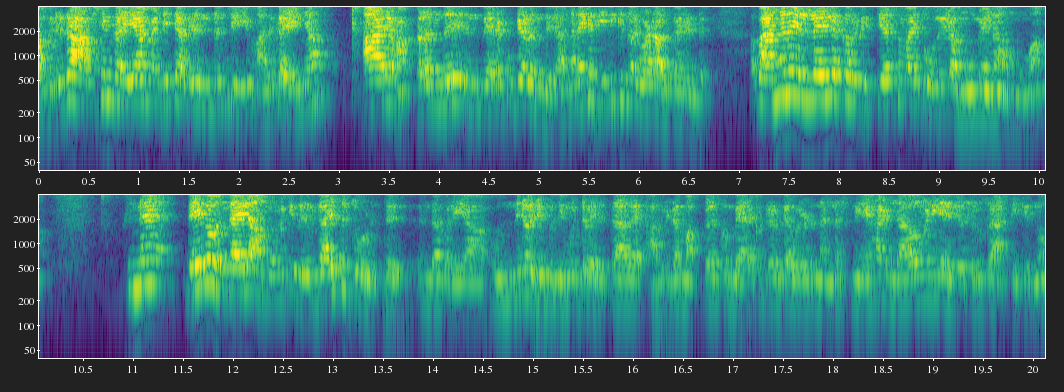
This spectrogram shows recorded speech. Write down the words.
അവരുടെ ആവശ്യം കഴിയാൻ വേണ്ടിയിട്ട് അവരെന്തും ചെയ്യും. അത് കഴിഞ്ഞാൽ ആരെ മക്കളെന്ത് പേരെ പേരക്കുട്ടികളെന്ത് അങ്ങനെയൊക്കെ ജീവിക്കുന്ന ഒരുപാട് ആൾക്കാരുണ്ട്. അപ്പൊ അങ്ങനെ ഉള്ളതിലൊക്കെ ഒരു വ്യത്യാസമായി തോന്നിയ അമ്മൂമ്മയാണ് അമ്മൂമ്മ. പിന്നെ ദൈവം എന്തായാലും അമ്മൂമ്മയ്ക്ക് ദീർഘായുസിട്ട് കൊടുത്ത് എന്താ പറയാ ഒന്നിനും ഒരു ബുദ്ധിമുട്ട് വരുത്താതെ അവരുടെ മക്കൾക്കും പേരക്കുട്ടികൾക്കും അവരോട് നല്ല സ്നേഹം ഉണ്ടാവാൻ വേണ്ടി ഞാൻ ദൈവത്തോട് പ്രാർത്ഥിക്കുന്നു.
